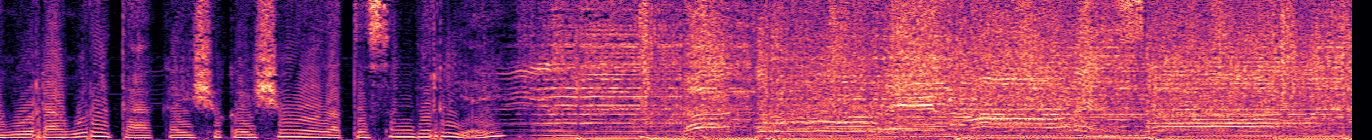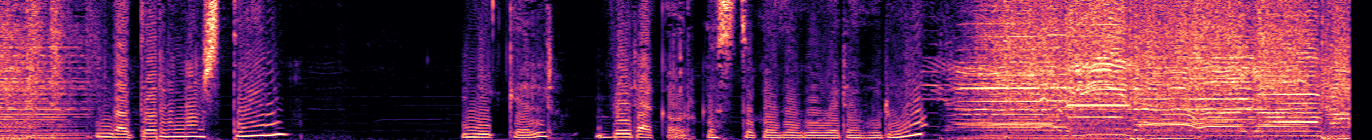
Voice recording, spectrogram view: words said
agur agur eta kaixo kaixo datozen berriei. datorren arenza Datorren astean, Mikel, berak aurkeztuko dugu bere burua. iragana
